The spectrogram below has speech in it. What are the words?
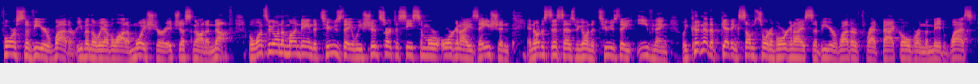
for severe weather. Even though we have a lot of moisture it's just not enough. But once we go into monday into tuesday we should start to see some more organization. And notice this as we go into Tuesday evening, we could end up getting some sort of organized severe weather threat back over in the Midwest.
